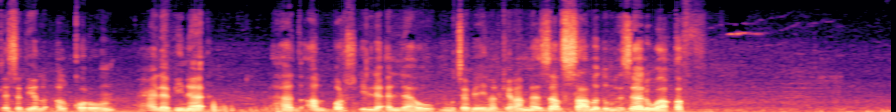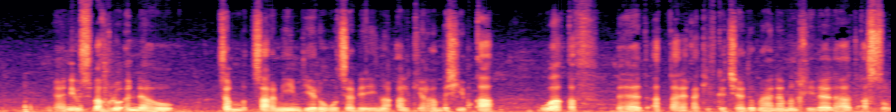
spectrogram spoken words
ثلاثة ديال القرون على بناء هذا البرج إلا أنه متابعينا الكرام مازال صامد ومازال واقف. يعني أسبق له أنه تم الترميم ديالو متابعينا الكرام باش يبقى واقف بهذه الطريقة. كيف كتشاهدوا معنا من خلال هذه الصور؟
